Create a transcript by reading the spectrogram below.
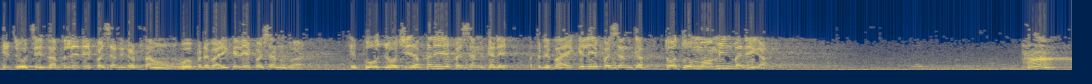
کہ جو چیز اپنے لیے پسند کرتا ہوں، وہ اپنے بھائی کے لیے پسند ہوا۔ کہ تو جو چیز اپنے لیے پسند کرے، اپنے بھائی کے لیے پسند کر، تو تو مومن بنے گا۔ ہاں۔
